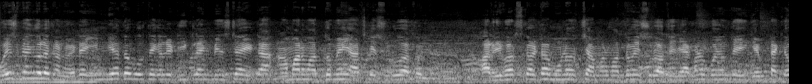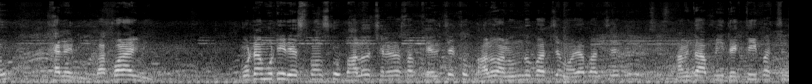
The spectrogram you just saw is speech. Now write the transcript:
ওয়েস্ট বেঙ্গলে কেন? এটা ইন্ডিয়াতে বলতে গেলে ডিক্লাইন বেঞ্চটা এটা আমার মাধ্যমেই আজকে শুরুয়াত হলো আর রিভার্স কালটা মনে হচ্ছে আমার মাধ্যমেই শুরুয়াত হয়েছে এখনও পর্যন্ত এই গেমটা কেউ খেলেনি বা করায়নি। মোটামুটি রেসপন্স খুব ভালো, ছেলেরা সব খেলছে, খুব ভালো, আনন্দ পাচ্ছে, মজা পাচ্ছে। আমি তো আপনি দেখতেই পাচ্ছেন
